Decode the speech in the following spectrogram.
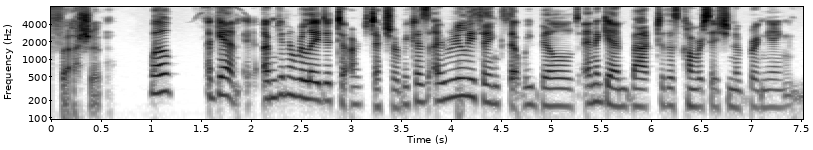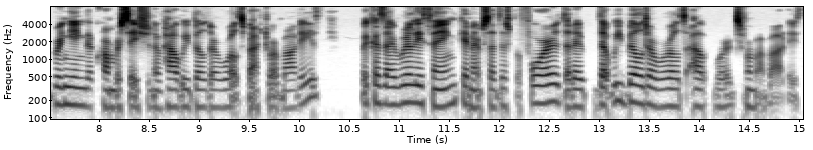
fashion. Well, again, I'm going to relate it to architecture because I really think that we build, and again, back to this conversation of bringing bringing the conversation of how we build our worlds back to our bodies. Because I really think, and I've said this before, that I, that we build our worlds outwards from our bodies.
